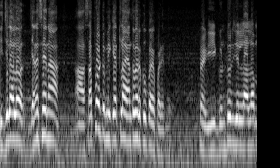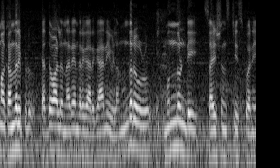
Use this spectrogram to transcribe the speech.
ఈ జిల్లాలో జనసేన సపోర్ట్ మీకు ఎట్లా? ఎంతవరకు ఉపయోగపడింది? ఈ గుంటూరు జిల్లాలో మాకందరూ ఇప్పుడు పెద్దవాళ్ళు నరేంద్ర గారు కానీ వీళ్ళందరూ ముందుండి సజెషన్స్ తీసుకొని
